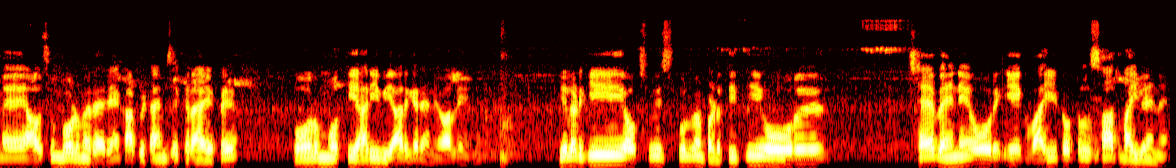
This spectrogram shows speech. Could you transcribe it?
में हाउसिंग बोर्ड में रह रहे हैं, काफ़ी टाइम से किराए पे, और मोतीहारी बिहार के रहने वाले हैं। ये लड़की ऑक्सफोर्ड स्कूल में पढ़ती थी, और छः बहनें और एक भाई टोटल सात भाई बहन हैं,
